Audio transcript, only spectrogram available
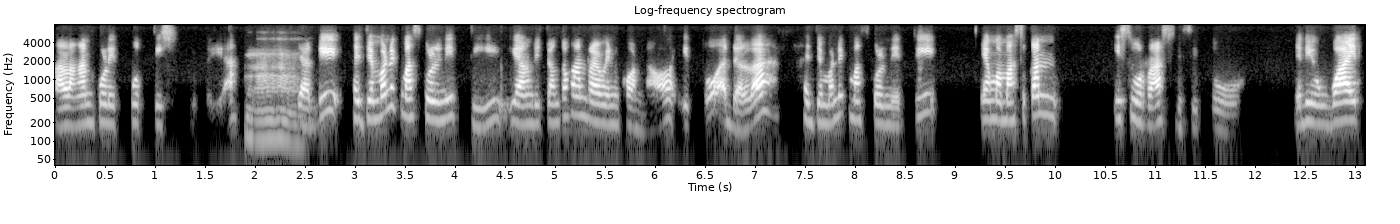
kalangan kulit putih ya. Mhm. Jadi hegemonic masculinity yang dicontohkan Raewyn Connell itu adalah hegemonic masculinity yang memasukkan isu ras di situ. Jadi white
